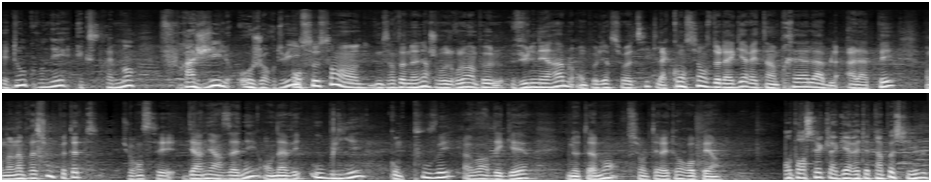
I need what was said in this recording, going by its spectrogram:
Et donc on est extrêmement fragile aujourd'hui. On se sent d'une certaine manière, je vous retrouve un peu vulnérable. On peut lire sur votre site, la conscience de la guerre est un préalable à la paix. On a l'impression que peut-être, durant ces dernières années, on avait oublié qu'on pouvait avoir des guerres, notamment sur le territoire européen. On pensait que la guerre était impossible.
